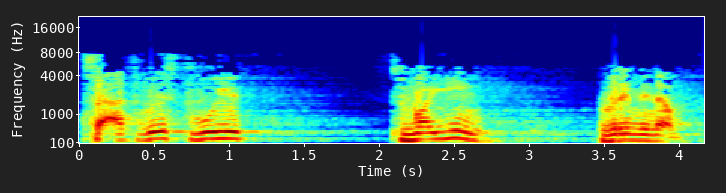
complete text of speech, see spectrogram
соответствует своим временам.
